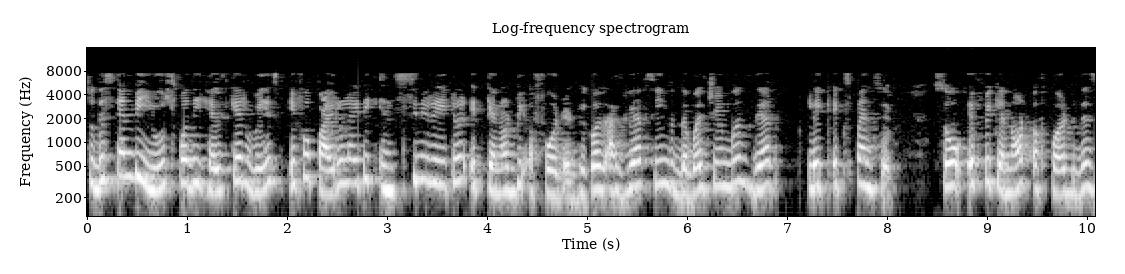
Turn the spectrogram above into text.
So this can be used for the healthcare waste. If a pyrolytic incinerator, it cannot be afforded because as we have seen the double chambers, they are like expensive. So if we cannot afford this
